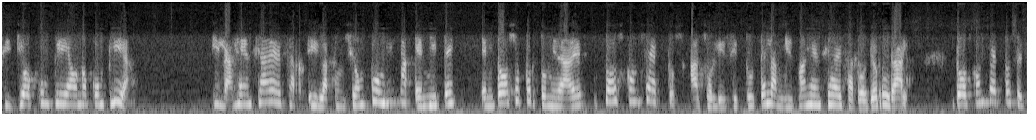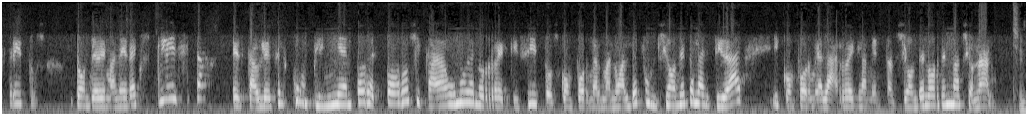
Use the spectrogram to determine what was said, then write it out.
si yo cumplía o no cumplía. Y la Agencia de Desarrollo y la función pública emite en dos oportunidades dos conceptos a solicitud de la misma Agencia de Desarrollo Rural. Dos conceptos escritos donde de manera explícita establece el cumplimiento de todos y cada uno de los requisitos conforme al manual de funciones de la entidad y conforme a la reglamentación del orden nacional. Sí.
